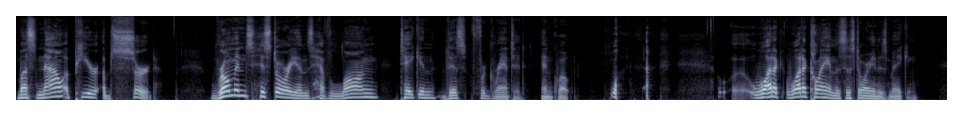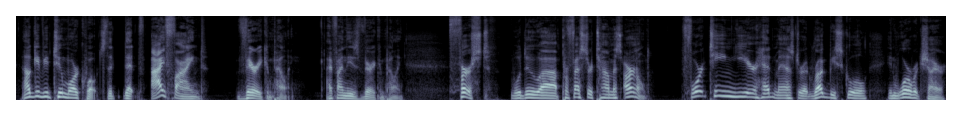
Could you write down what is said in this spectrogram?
must now appear absurd. Romans historians have long taken this for granted. End quote. What a what a claim this historian is making. I'll give you two more quotes that, that I find very compelling. I find these very compelling. First, we'll do uh, Professor Thomas Arnold, 14 year headmaster at Rugby School in Warwickshire,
